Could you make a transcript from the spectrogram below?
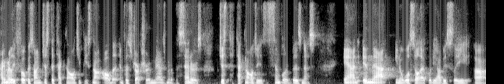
primarily focus on just the technology piece, not all the infrastructure and management of the centers. Just the technology is a simpler business and in that you know we'll sell equity obviously uh,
